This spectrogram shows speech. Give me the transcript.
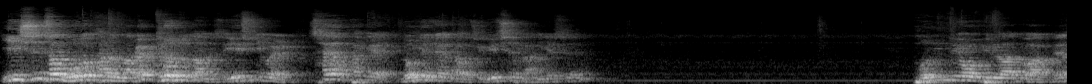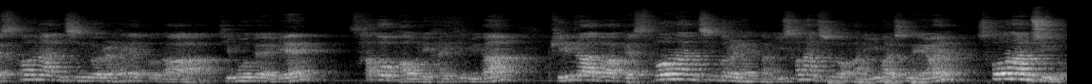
이 신선 모독하는 말을 들어도 하면서 예수님을 사형판에 넘겨줘야 한다고 지금 외치는 거 아니겠어요? 본디오 빌라도 앞에 선한 증거를 하였도다. 디모데에게 사도 바울이 가르칩니다. 빌라도 앞에 선한 증거를 했다. 이 선한 증거가 바로 이 말씀이에요. 선한 증거.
